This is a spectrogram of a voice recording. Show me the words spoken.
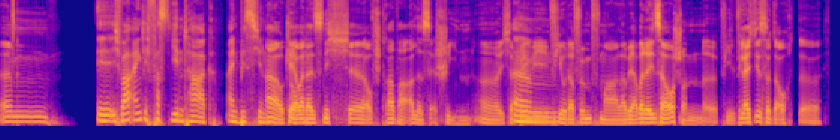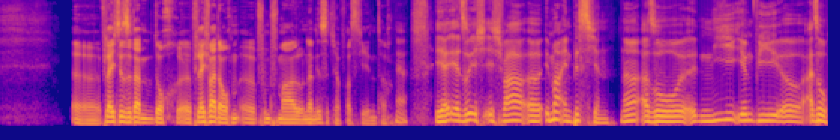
Ähm, Äh, Ich war eigentlich fast jeden Tag ein bisschen. ah, okay, joggen. aber da ist nicht äh, auf Strava alles erschienen. Äh, ich habe Ähm. irgendwie vier oder fünf Mal, aber, aber da ist ja auch schon äh, viel. Vielleicht ist das auch, äh, vielleicht ist es dann doch, äh, vielleicht war da auch äh, fünfmal und dann ist es ja fast jeden Tag. Ja, also ich, ich war äh, immer ein bisschen, ne? Also äh, nie irgendwie, äh, also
